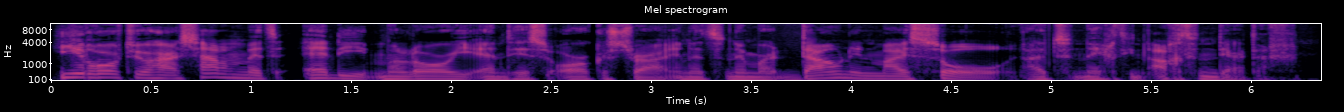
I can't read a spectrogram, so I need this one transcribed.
Hier hoort u haar samen met Eddie Mallory and His Orchestra in het nummer Down in My Soul uit 1938.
